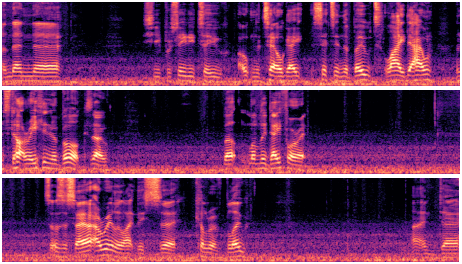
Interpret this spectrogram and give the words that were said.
And then uh, she proceeded to open the tailgate, sit in the boot, lie down, and start reading a book. So, but lovely day for it. So as I say, I really like this uh, colour of blue. And uh,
